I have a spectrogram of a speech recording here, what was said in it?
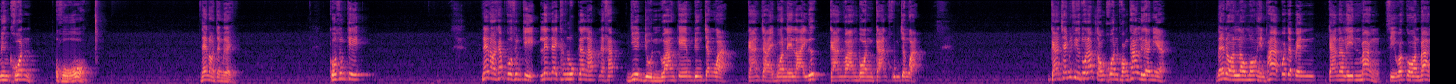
หนึ่งคน โอ้โห แน่นอนจังเลย โกซุนกิ แน่นอนครับโกซุนกิ เล่นได้ทั้งลุกและรับนะครับ ยืดหยุ่นวางเกมดึงจังหวะ การจ่ายบอลในลายลึก การวางบอลการคุมจังหวะ การใช้มิดฟิลด์ตัวรับสองคนของท่าเรือเนี่ยแน่นอนเรามองเห็นภาพก็จะเป็นการนารินบ้างศิวกรบ้าง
